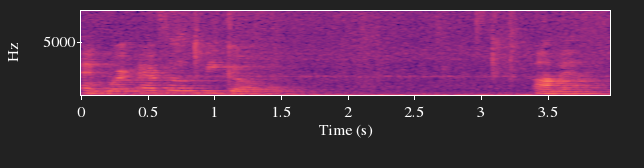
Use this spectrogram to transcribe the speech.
and wherever we go. Amen.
